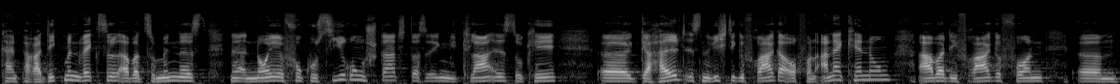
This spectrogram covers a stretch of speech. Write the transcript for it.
kein Paradigmenwechsel, aber zumindest eine neue Fokussierung statt, dass irgendwie klar ist, okay, äh, Gehalt ist eine wichtige Frage auch von Anerkennung, aber die Frage von ähm,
